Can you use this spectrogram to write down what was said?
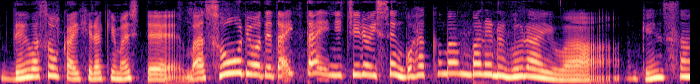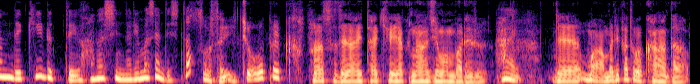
電話総会開きまして、まあ、総量で大体日量1500万バレルぐらいは減産できるっていう話になりませんでした？そうですね、一応 OPEC プラスで大体970万バレル。はい、で、まあ、アメリカとかカナダ、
